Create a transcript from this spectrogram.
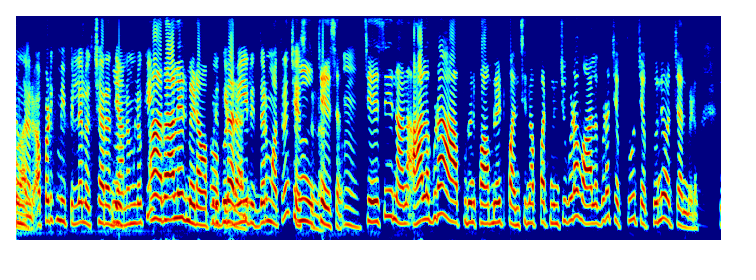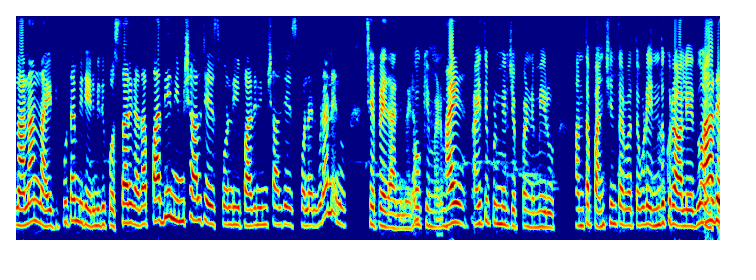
ఉన్నారు. అప్పటికి మీ పిల్లలు వచ్చారా ధ్యానంలోకి? రాలేదు మేడం. అప్పుడు కూడా మీరిద్దరు మాత్రం చేస్తున్నారు. చేసాం నాన్న వాళ్ళకు కూడా అప్పుడు పాంప్లెట్ పంచినప్పటి నుంచి కూడా వాళ్ళకు కూడా చెప్తూ చెప్తూనే వచ్చాను మేడం. నాన్న నైట్ పూట మీరు ఎనిమిదికి వస్తారు కదా పది నిమిషాలు చేసుకోండి పది నిమిషాలు చేసుకోండి అని కూడా నేను చెప్పేదాన్ని మేడం. ఓకే మేడం. అయ్- అయితే ఇప్పుడు మీరు చెప్పండి మీరు అంత పంచిన తర్వాత కూడా ఎందుకు రాలేదు అదే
